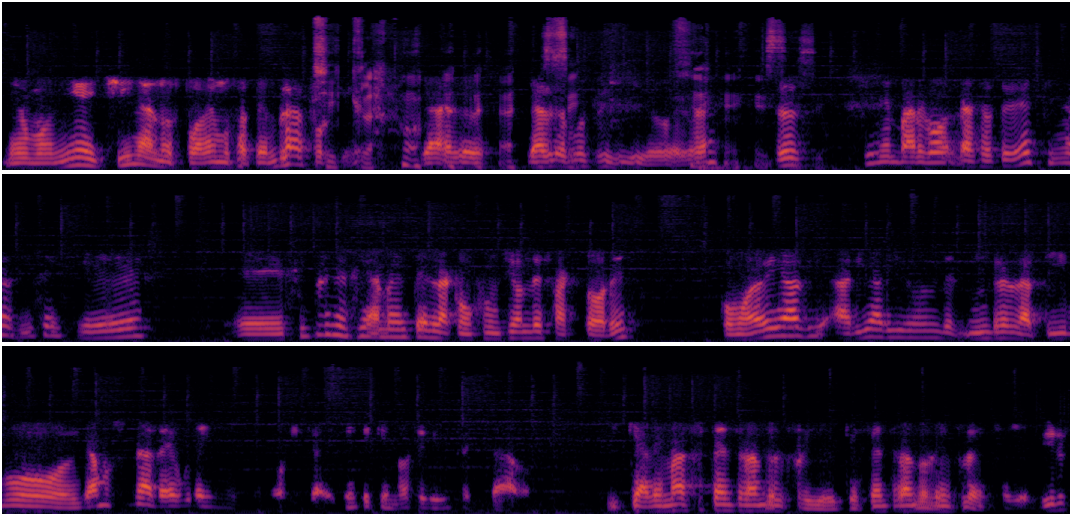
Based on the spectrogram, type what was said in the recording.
neumonía y China, nos podemos a temblar, porque ya, lo, ya lo hemos vivido, ¿verdad? Entonces, sin embargo, las autoridades chinas dicen que es eh, simple y sencillamente la conjunción de factores, como había, había habido un, relativo, digamos, una deuda inmunológica de gente que no se había infectado, y que además está entrando el frío, y que está entrando la influenza, y el virus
